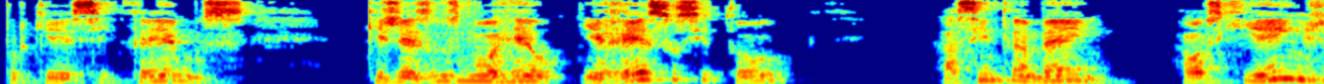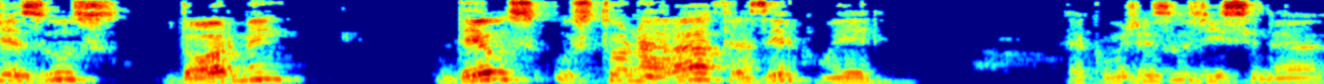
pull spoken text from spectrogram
Porque se cremos que Jesus morreu e ressuscitou, assim também aos que em Jesus dormem, Deus os tornará a trazer com ele. É como Jesus disse, né?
